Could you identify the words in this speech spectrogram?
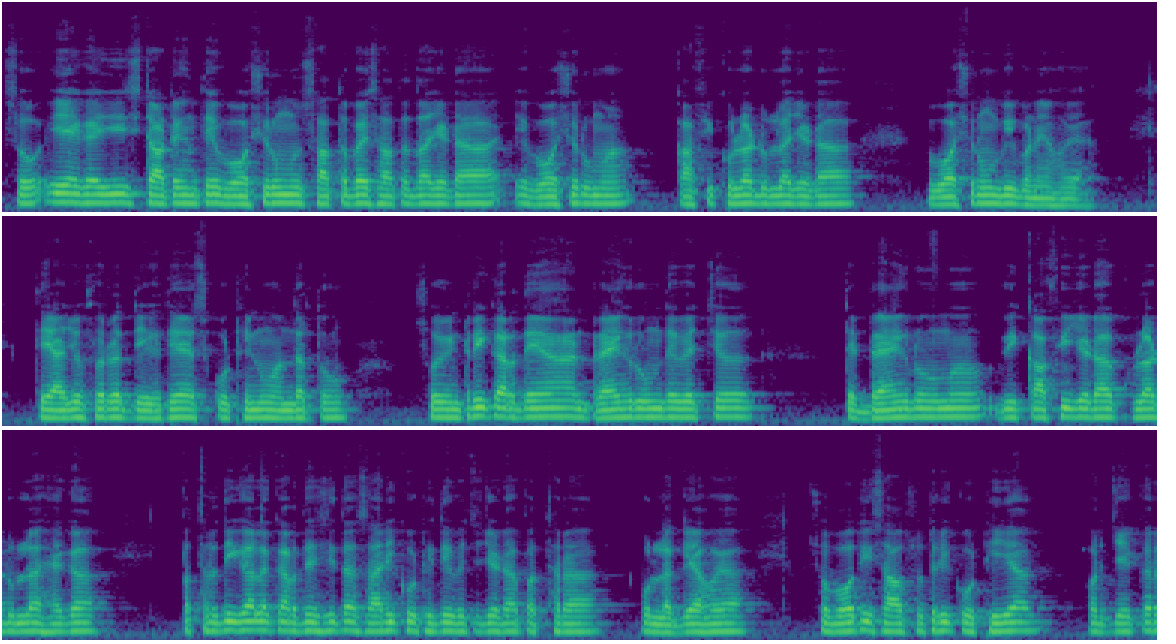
ਸੋ ਇਹ ਹੈਗਾ ਜੀ ਸਟਾਰਟਿੰਗ ਤੇ ਵਾਸ਼ਰੂਮ 7x7 ਦਾ ਜਿਹੜਾ ਇਹ ਵਾਸ਼ਰੂਮ ਆ, ਕਾਫੀ ਖੁੱਲਾ ਡੁੱਲਾ ਜਿਹੜਾ ਵਾਸ਼ਰੂਮ ਵੀ ਬਣਿਆ ਹੋਇਆ। ਤੇ ਆਜੋ ਫਿਰ ਦੇਖਦੇ ਆ ਇਸ ਕੋਠੀ ਨੂੰ ਅੰਦਰ ਤੋਂ। ਸੋ ਐਂਟਰੀ ਕਰਦੇ ਆ ਡਰਾਇੰਗ ਰੂਮ ਦੇ ਵਿੱਚ ਤੇ ਡਰਾਇੰਗ ਰੂਮ ਵੀ ਕਾਫੀ ਜਿਹੜਾ ਖੁੱਲਾ ਡੁੱਲਾ ਹੈਗਾ। ਪੱਥਰ ਦੀ ਗੱਲ ਕਰਦੇ ਸੀ ਤਾਂ ਸਾਰੀ ਕੋਠੀ ਦੇ ਵਿੱਚ ਜਿਹੜਾ ਪੱਥਰ ਆ, ਉਹ ਲੱਗਿਆ ਹੋਇਆ। ਸੋ ਬਹੁਤ ਹੀ ਸਾਫ਼ ਸੁਥਰੀ ਕੋਠੀ ਆ ਔਰ ਜੇਕਰ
